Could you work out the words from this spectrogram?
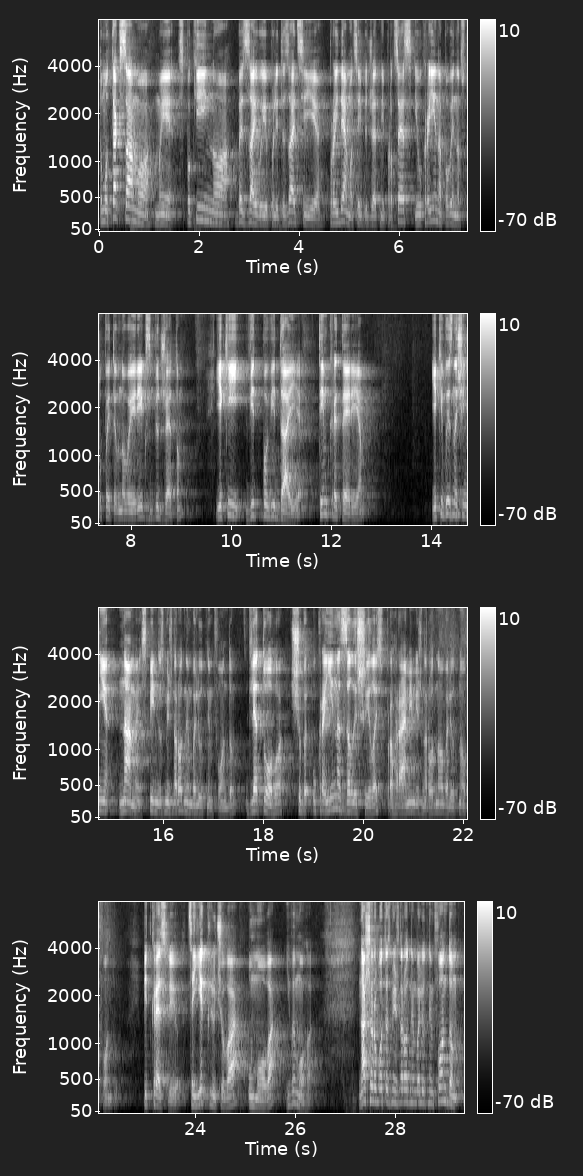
Тому так само ми спокійно, без зайвої політизації, пройдемо цей бюджетний процес, і Україна повинна вступити в новий рік з бюджетом, який відповідає тим критеріям, які визначені нами спільно з Міжнародним валютним фондом для того, щоб Україна залишилась в програмі Міжнародного валютного фонду. Підкреслюю, це є ключова умова і вимога. Наша робота з Міжнародним валютним фондом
